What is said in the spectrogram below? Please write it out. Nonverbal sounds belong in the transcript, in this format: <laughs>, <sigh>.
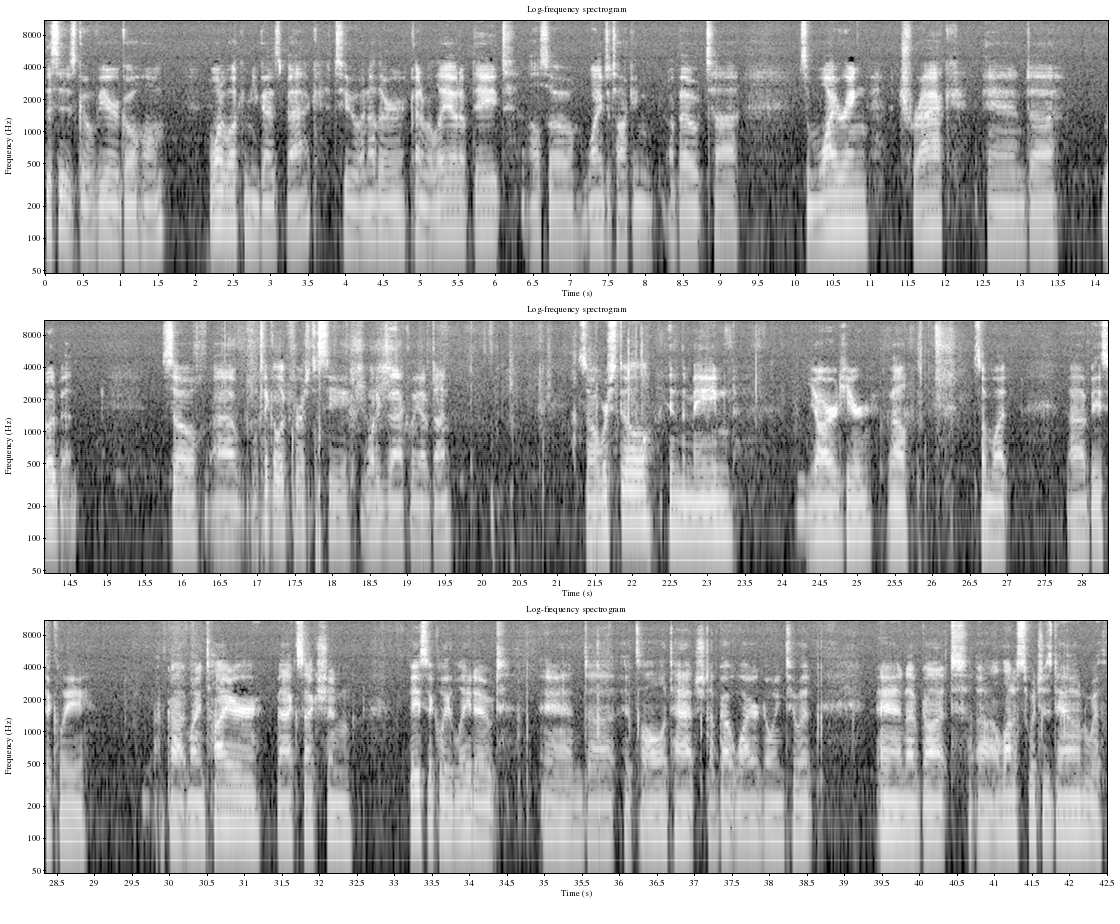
This is Go Via, Go Home. I want to welcome you guys back to another kind of a layout update. Also, wanting to talking about uh, some wiring, track, and uh, roadbed. So uh, we'll take a look first to see what exactly I've done. So we're still in the main yard here. Well, somewhat. Uh, basically, got my entire back section basically laid out and uh, it's all attached. I've got wire going to it. And I've got uh, a lot of switches down with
